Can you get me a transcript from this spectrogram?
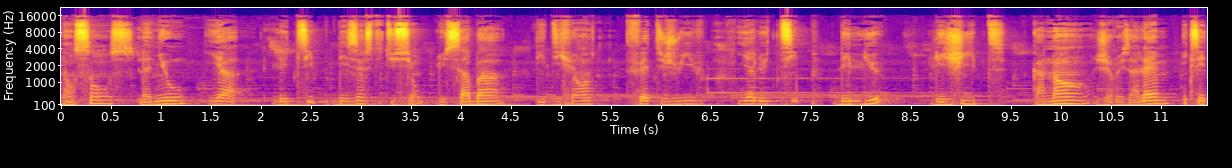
l'encens, l'agneau. Il y a le type des institutions, le sabbat, les différentes fêtes juives. Il y a le type des lieux, l'Égypte, Canaan, Jérusalem, etc.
